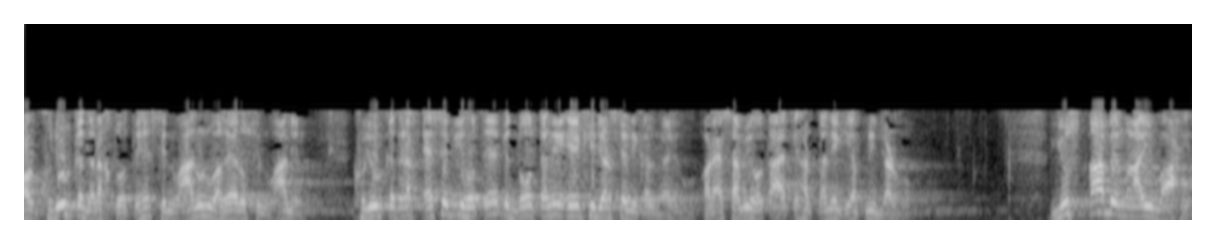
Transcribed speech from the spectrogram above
और खजूर के दरख्त होते हैं सिनवान वगैरह सिनवान खजूर के दरख्त ऐसे भी होते हैं कि दो तने एक ही जड़ से निकल रहे हों, और ऐसा भी होता है कि हर तने की अपनी जड़ हो। युस्का बेमाई वाहिद,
